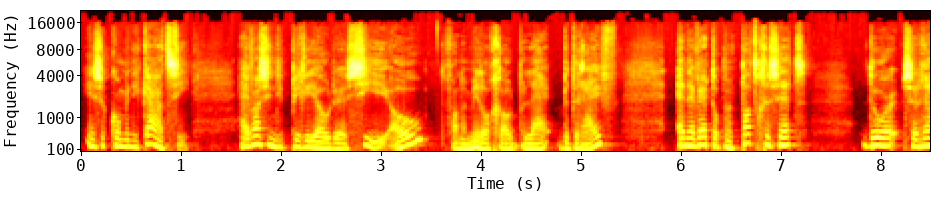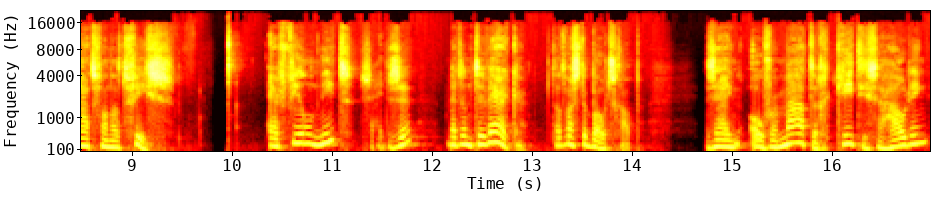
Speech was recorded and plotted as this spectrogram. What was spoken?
in zijn communicatie. Hij was in die periode CEO van een middelgroot bedrijf en hij werd op mijn pad gezet door zijn raad van advies. Er viel niet, zeiden ze, met hem te werken. Dat was de boodschap. Zijn overmatig kritische houding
